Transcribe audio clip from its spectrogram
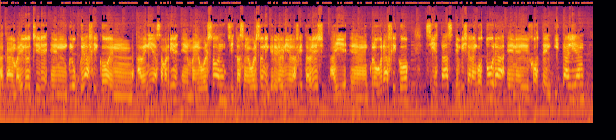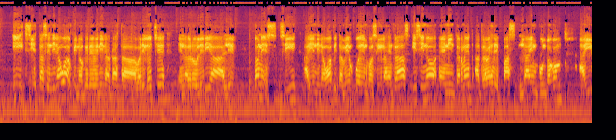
acá en Bariloche, en Club Gráfico, en Avenida San Martín, en el Bolsón, si estás en el Bolsón y querés venir a la fiesta Brecht, ahí en Club Gráfico, si estás en Villa Langostura, en el Hostel Italian, y si estás en Dinahuapi y no querés venir acá hasta Bariloche, en la groblería Leones, ¿sí? Ahí en Dinahuapi también pueden conseguir las entradas y si no, en internet a través de passline.com, ahí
